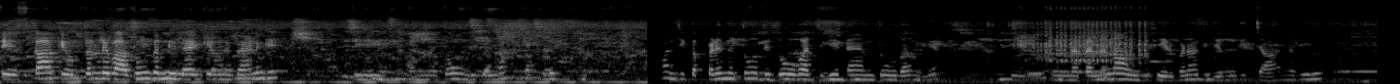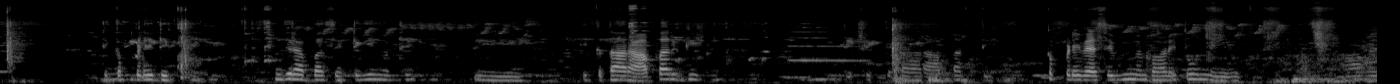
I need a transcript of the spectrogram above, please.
ਤੇ ਸੁਕਾ ਕੇ ਉਧਰਲੇ ਬਾਥਰੂਮ ਕੰਨੀ ਲੈ ਕੇ ਆਉਣੇ ਪੈਣਗੇ। ਤੇ ਹੁਣ ਮੈਂ ਧੋਉਂਗੀ ਪਹਿਲਾਂ ਕੱਪੜੇ। ਹਾਂਜੀ ਕੱਪੜੇ ਮੈਂ ਧੋਤੇ 2 ਵੱਜ ਗਏ ਟਾਈਮ 2 ਦਾ ਹੋ ਗਿਆ। ਤੇ ਹੁਣ ਮੈਂ ਪਹਿਲਾਂ ਨਹਾਉਂਗੀ, ਫਿਰ ਬਣਾ ਕੇ ਦੇਵਾਂਗੀ ਚਾਹ ਨਵੀ ਨੂੰ। ਤੇ ਕੱਪੜੇ ਦੇਖੋ, ਜਰਾਬਾਂ ਸਿੱਟ ਗਈਆਂ ਉੱਥੇ ਤੇ ਇੱਕ ਤਾਰ ਆ ਭਰ ਗਈ। ਤੇ ਇੱਕ ਤਾਰ ਆ ਭਰਤੀ। ਕੱਪੜੇ ਵੈਸੇ ਵੀ ਮੈਂ ਬਾਹਲੇ ਧੋਨੇ ਆ। ਵੇ,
